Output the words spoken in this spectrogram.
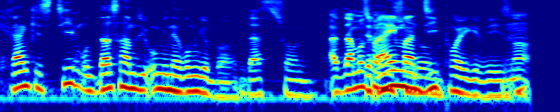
Krankes Team und das haben sie um ihn herum gebaut. Das schon. Also da muss man Dreimal schon loben. Depoy gewesen. Ja.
